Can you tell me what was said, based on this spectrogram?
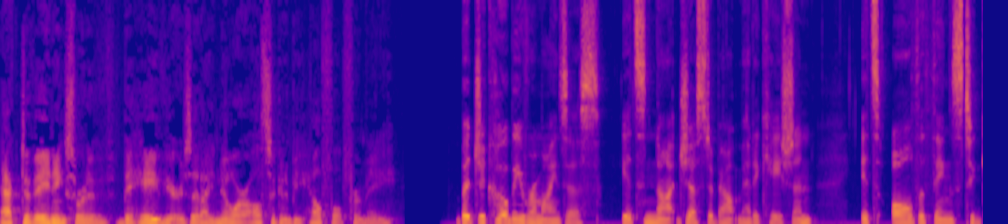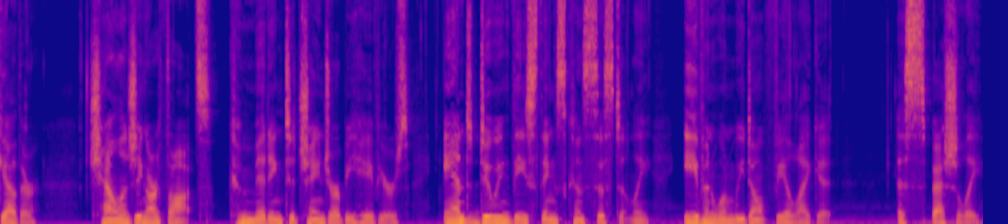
activating sort of behaviors that I know are also going to be helpful for me. But Jacoby reminds us it's not just about medication, it's all the things together challenging our thoughts, committing to change our behaviors, and doing these things consistently even when we don't feel like it, especially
